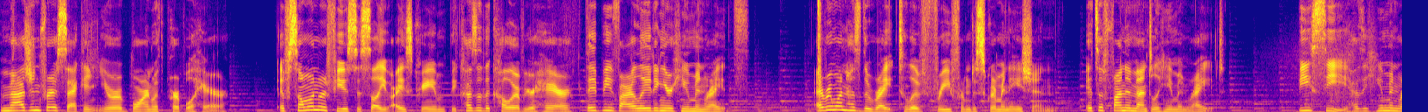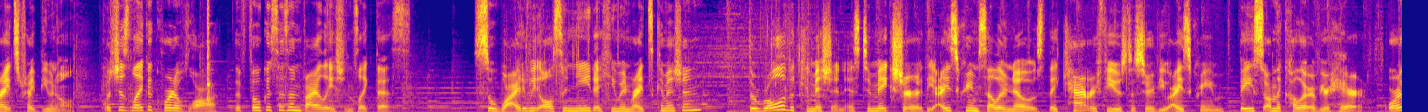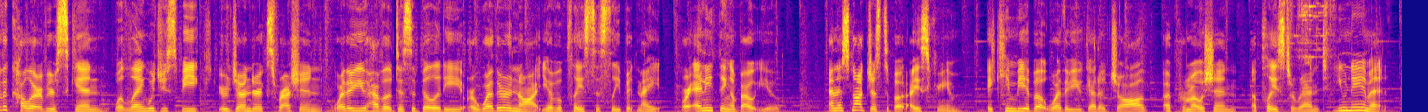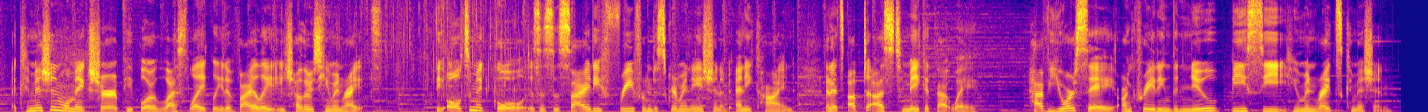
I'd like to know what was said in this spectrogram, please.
Imagine for a second you were born with purple hair. If someone refused to sell you ice cream because of the color of your hair, they'd be violating your human rights. Everyone has the right to live free from discrimination. It's a fundamental human right. BC has a human rights tribunal, which is like a court of law that focuses on violations like this. So, why do we also need a human rights commission? The role of a commission is to make sure the ice cream seller knows they can't refuse to serve you ice cream based on the color of your hair, or the color of your skin, what language you speak, your gender expression, whether you have a disability, or whether or not you have a place to sleep at night, or anything about you. And it's not just about ice cream. It can be about whether you get a job, a promotion, a place to rent, you name it. A commission will make sure people are less likely to violate each other's human rights. The ultimate goal is a society free from discrimination of any kind, and it's up to us to make it that way. Have your say on creating the new BC Human Rights Commission.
